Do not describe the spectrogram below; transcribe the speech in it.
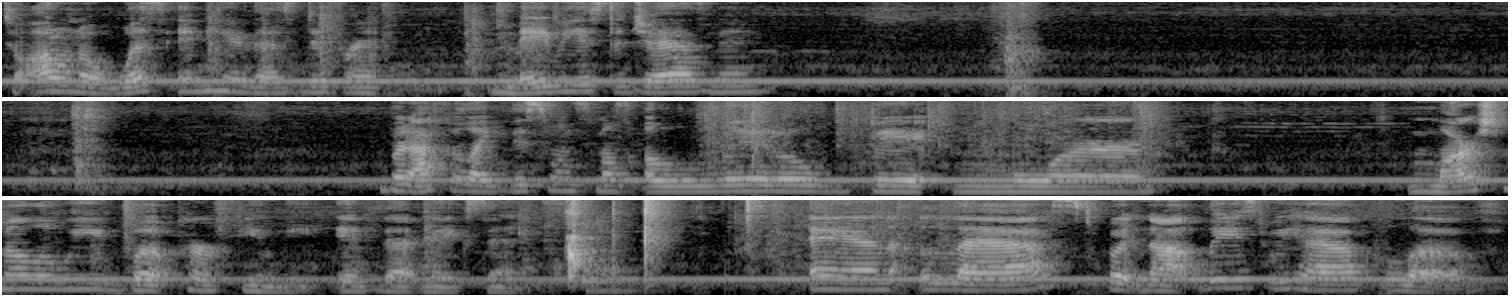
So I don't know what's in here that's different. Maybe it's the jasmine. But I feel like this one smells a little bit more marshmallowy but perfumey, if that makes sense. And last but not least, we have Love.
